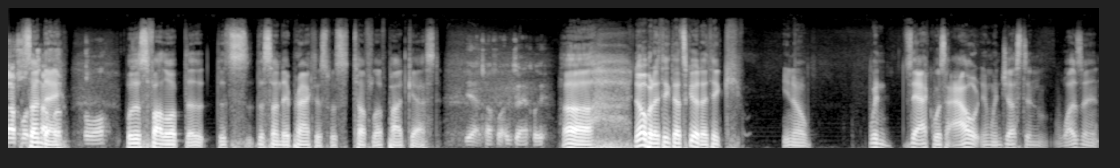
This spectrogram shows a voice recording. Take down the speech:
Tough look, tough Sunday. Well, we'll just follow up the this the Sunday practice with Tough Love podcast. Yeah, tough love exactly. Uh, no, but I think that's good. I think you know when Zach was out and when Justin wasn't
